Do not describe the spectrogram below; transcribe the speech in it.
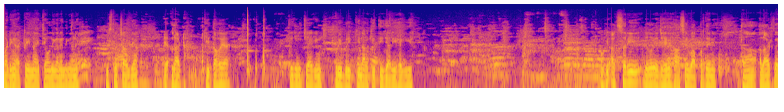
ਵੱਡੀਆਂ ਟ੍ਰੇਨਾਂ ਇੱਥੇ ਆਉਂਦੀਆਂ ਰਹਿੰਦੀਆਂ ਨੇ, ਇਸ ਤੋਂ ਚੱਲਦਿਆਂ ਇਹ ਅਲਰਟ ਕੀਤਾ ਹੋਇਆ ਹੈ ਤੇ ਜਿਹੜੀ ਚੈਕਿੰਗ ਪੂਰੀ ਬਰੀਕੀ ਨਾਲ ਕੀਤੀ ਜਾ ਰਹੀ ਹੈਗੀ ਹੈ। ਕਿਉਂਕਿ ਅਕਸਰ ਹੀ ਜਦੋਂ ਅਜਿਹੇ ਹਾਦਸੇ ਵਾਪਰਦੇ ਨੇ, ਤਾਂ ਅਲਰਟ ਤੇ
